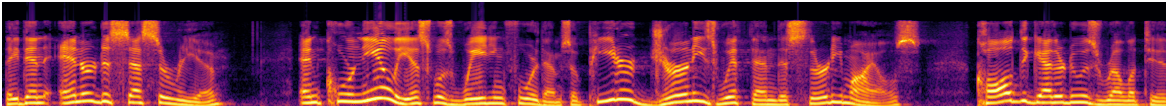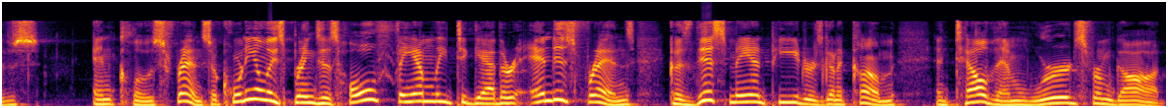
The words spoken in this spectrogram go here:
they then entered to Caesarea, and Cornelius was waiting for them. So Peter journeys with them this 30 miles, called together to his relatives and close friends. So Cornelius brings his whole family together and his friends because this man Peter is going to come and tell them words from God.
